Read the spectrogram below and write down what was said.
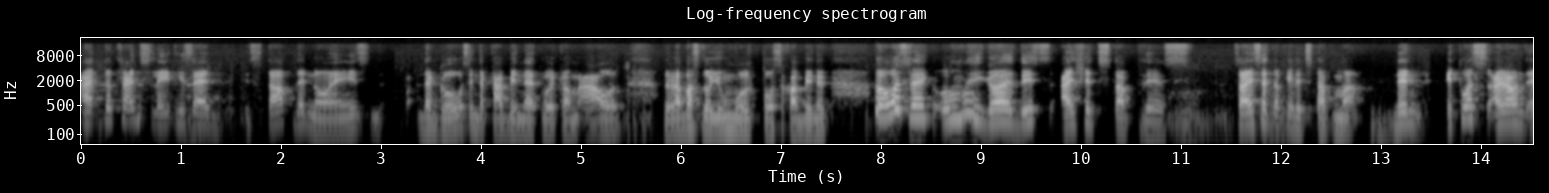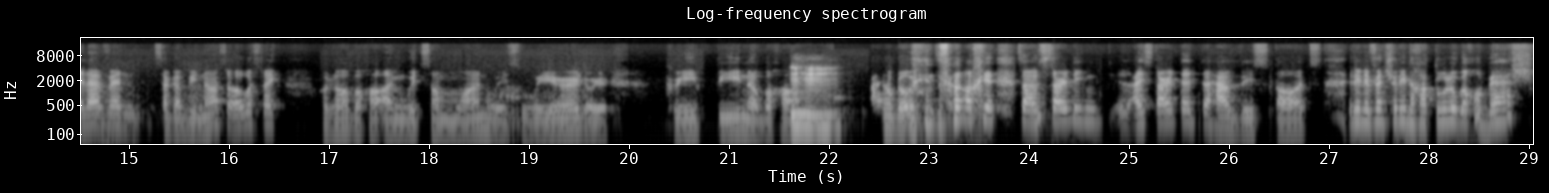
uh, to translate, he said, stop the noise, the ghost in the cabinet will come out. Lalabas daw yung multo sa cabinet. So I was like, oh my God, this, I should stop this. So I said, okay, let's stop. Ma. Then it was around 11 sa gabi na. So I was like, hala, baka I'm with someone who is weird or creepy na baka Mhm. ano gawin sa akin. So I'm starting, I started to have these thoughts. And then eventually, nakatulog ako, Besh.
